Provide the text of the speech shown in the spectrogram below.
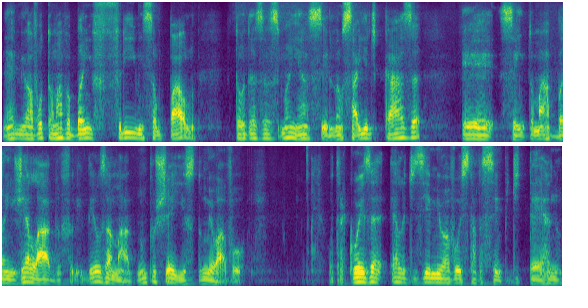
Né? Meu avô tomava banho frio em São Paulo todas as manhãs. Ele não saía de casa é, sem tomar banho gelado. Falei, Deus amado, não puxei isso do meu avô. Outra coisa, ela dizia meu avô estava sempre de terno,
